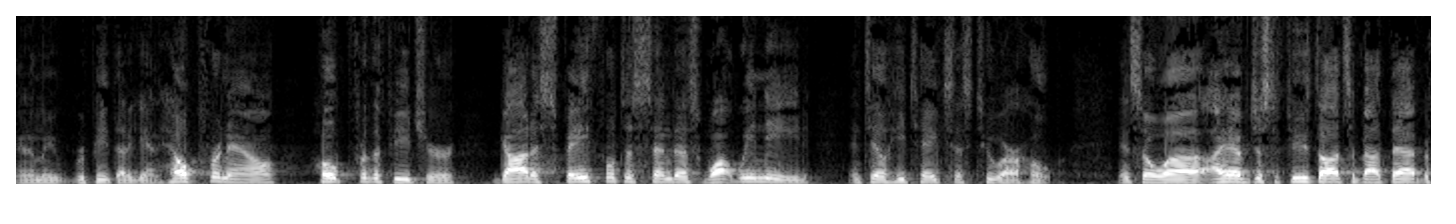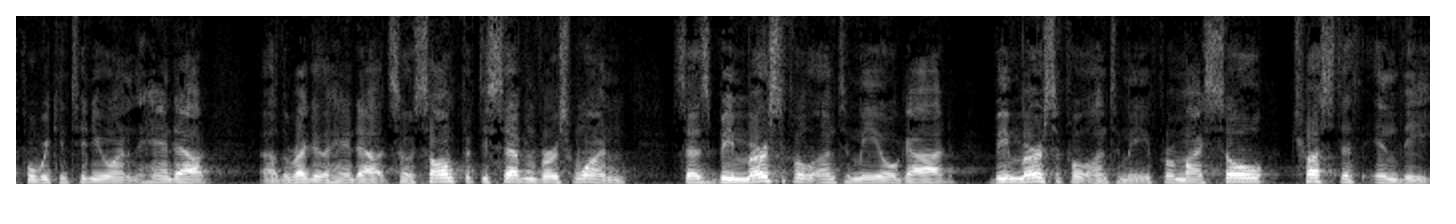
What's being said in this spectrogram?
And let me repeat that again. Help for now, hope for the future. God is faithful to send us what we need until he takes us to our hope. And so uh, I have just a few thoughts about that before we continue on in the handout, uh, the regular handout. So Psalm 57, verse 1 says, Be merciful unto me, O God, be merciful unto me, for my soul trusteth in thee.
